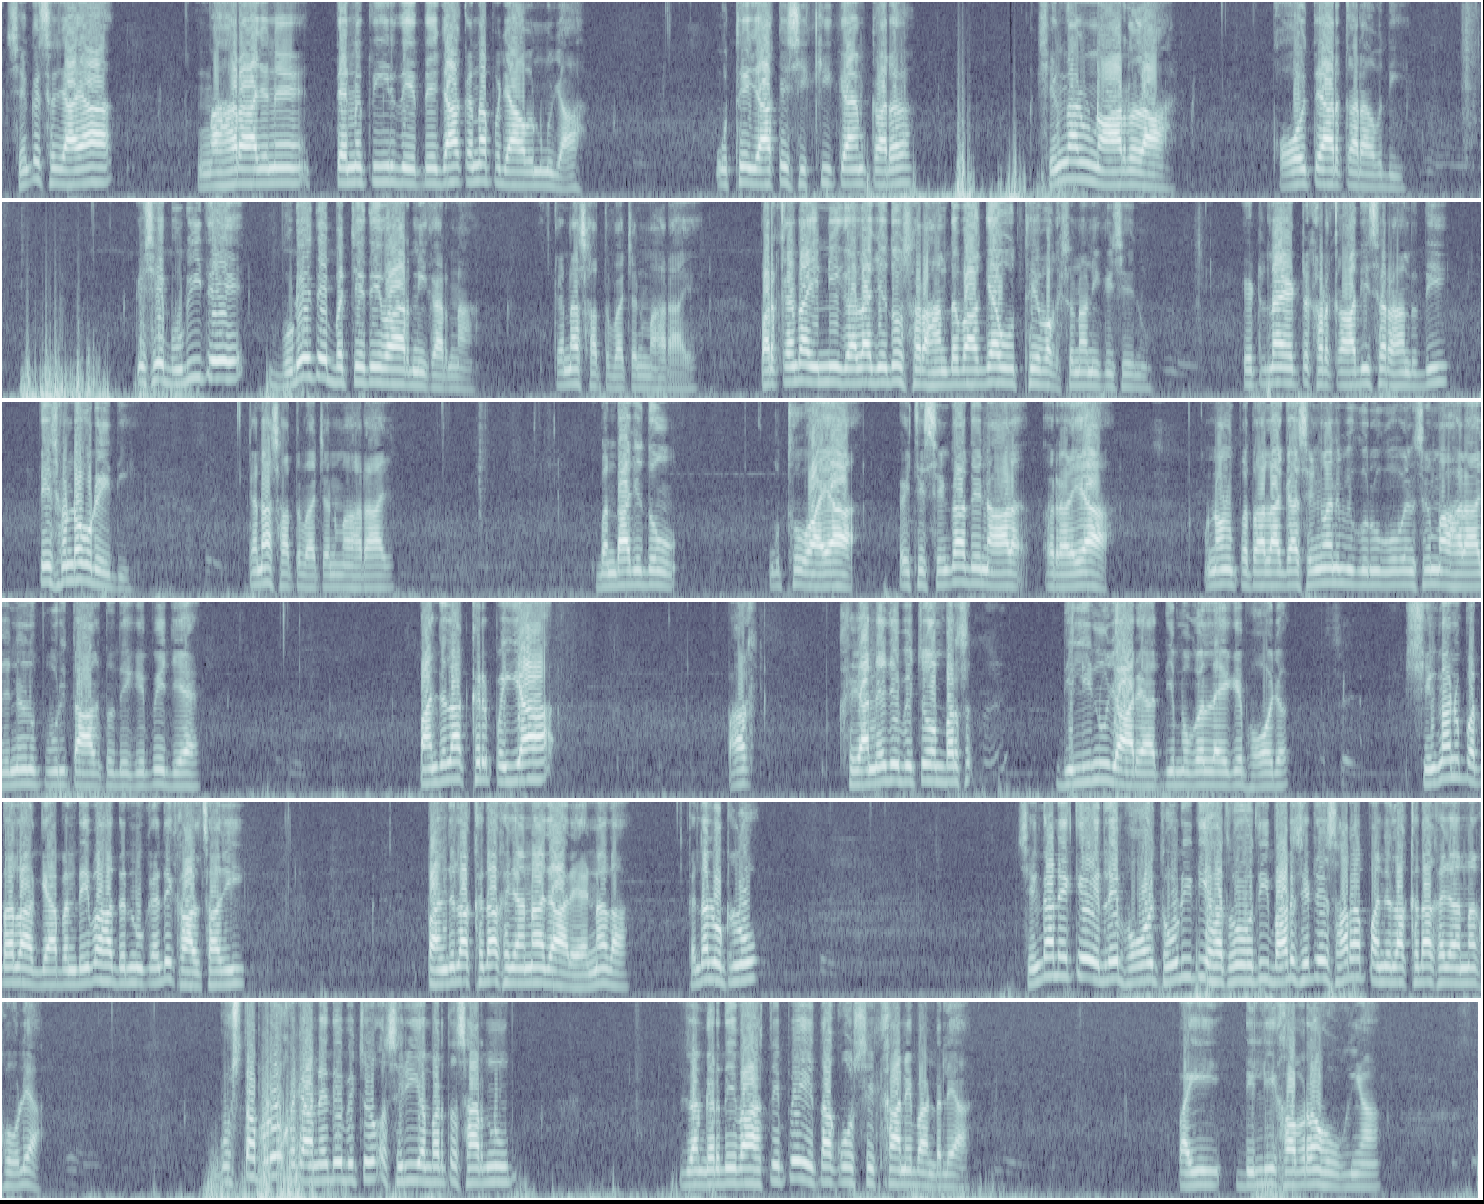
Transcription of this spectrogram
ਸਿੰਘ ਸਜਾਇਆ, ਮਹਾਰਾਜ ਨੇ ਤਿੰਨ ਤੀਰ ਦੇਤੇ, ਜਾ ਕਹਿੰਦਾ, ਪੰਜਾਬ ਨੂੰ ਜਾ। ਉੱਥੇ ਜਾ ਕੇ ਸਿੱਖੀ ਕਾਇਮ ਕਰ। ਸਿੰਘਾਂ ਨੂੰ ਨਾਰ ਲਾ ਫੌਜ ਤਿਆਰ ਕਰ ਆਪਦੀ ਕਿਸੇ ਬੁੜੀ ਤੇ ਬੁੜੇ ਤੇ ਬੱਚੇ ਤੇ ਵਾਰ ਨਹੀਂ ਕਰਨਾ ਕਹਿੰਦਾ ਸਤ ਵਚਨ ਮਹਾਰਾਜ ਪਰ ਕਹਿੰਦਾ ਇੰਨੀ ਗੱਲ ਆ ਜਦੋਂ ਸਰਹੰਦ ਵਗ ਗਿਆ ਉੱਥੇ ਬਖਸ਼ਣਾ ਨਹੀਂ ਕਿਸੇ ਨੂੰ ਇੱਟ ਨਾ ਇੱਟ ਖੜਕਾ ਦੀ ਸਰਹੰਦ ਦੀ ਤੇ ਸੰਡੋਰੇ ਦੀ ਕਹਿੰਦਾ ਸਤ ਵਚਨ ਮਹਾਰਾਜ ਬੰਦਾ ਜਦੋਂ ਉੱਥੋਂ ਆਇਆ ਇੱਥੇ ਸਿੰਘਾਂ ਦੇ ਨਾਲ ਰਲਿਆ। ਉਹਨਾਂ ਨੂੰ ਪਤਾ ਲੱਗਾ ਸਿੰਘਾਂ ਨੇ ਵੀ ਗੁਰੂ ਗੋਬਿੰਦ ਸਿੰਘ ਮਹਾਰਾਜ ਨੇ ਉਹਨੂੰ ਪੂਰੀ ਤਾਕਤ ਦੇ ਕੇ ਭੇਜਿਆ 5 ਲੱਖ ਰੁਪਈਆ ਪਾਕ ਖਜ਼ਾਨੇ ਦੇ ਵਿੱਚੋਂ ਅੰਬਰਸ ਦਿੱਲੀ ਨੂੰ ਜਾ ਰਿਹਾ ਸੀ, ਮੁਗਲ ਲੈ ਕੇ ਫੌਜ। ਸਿੰਘਾਂ ਨੂੰ ਪਤਾ ਲੱਗ ਗਿਆ, ਬੰਦੇ ਬਹਾਦਰ ਨੂੰ ਕਹਿੰਦੇ ਖਾਲਸਾ ਜੀ 5 ਲੱਖ ਦਾ ਖਜ਼ਾਨਾ ਜਾ ਰਿਹਾ ਇਹਨਾਂ ਦਾ। ਕਹਿੰਦਾ ਲੁੱਟ ਲਓ। ਸਿੰਘਾਂ ਨੇ ਘੇਰ ਲਏ ਫੌਜ ਥੋੜੀ ਦੀ ਹਥੋਹਤੀ ਵੱਢ ਸਿੱਟੇ, ਸਾਰਾ 5 ਲੱਖ ਦਾ ਖਜ਼ਾਨਾ ਖੋਲਿਆ ਉਸ ਤਾਂ ਫਰੋ ਖਜ਼ਾਨੇ ਦੇ ਵਿੱਚੋਂ ਸ੍ਰੀ ਅੰਮ੍ਰਿਤਸਰ ਨੂੰ ਲੰਗਰ ਦੇ ਵਾਸਤੇ ਭੇਜਤਾ ਕੋ ਸਿੱਖਾਂ ਨੇ ਵੰਡ ਲਿਆ। ਭਾਈ ਦਿੱਲੀ ਖਬਰਾਂ ਹੋ ਗਈਆਂ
